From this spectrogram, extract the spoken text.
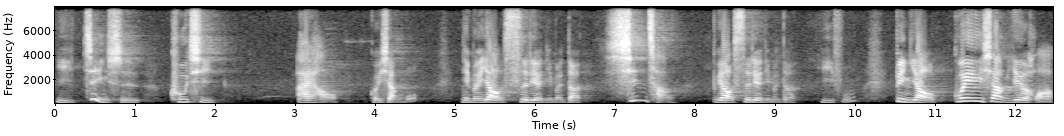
以进食、哭泣、哀嚎归向我。你们要撕裂你们的心肠，不要撕裂你们的衣服，并要归向耶和华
